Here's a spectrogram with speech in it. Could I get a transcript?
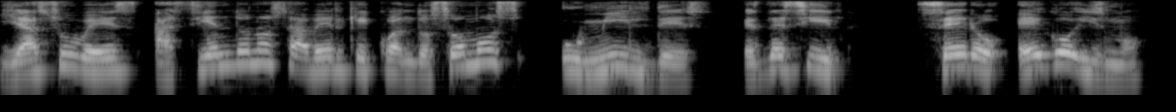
Y a su vez haciéndonos saber que cuando somos humildes, es decir, cero egoísmo,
